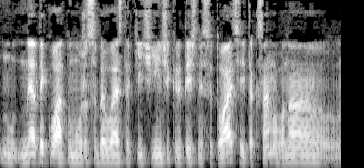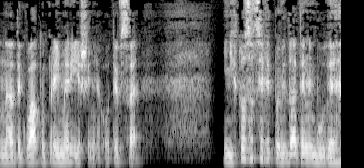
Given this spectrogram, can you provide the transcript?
ну, неадекватно може себе вести в тій чи іншій критичній ситуації, так само вона неадекватно прийме рішення. От і все. І ніхто за це відповідати не буде.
